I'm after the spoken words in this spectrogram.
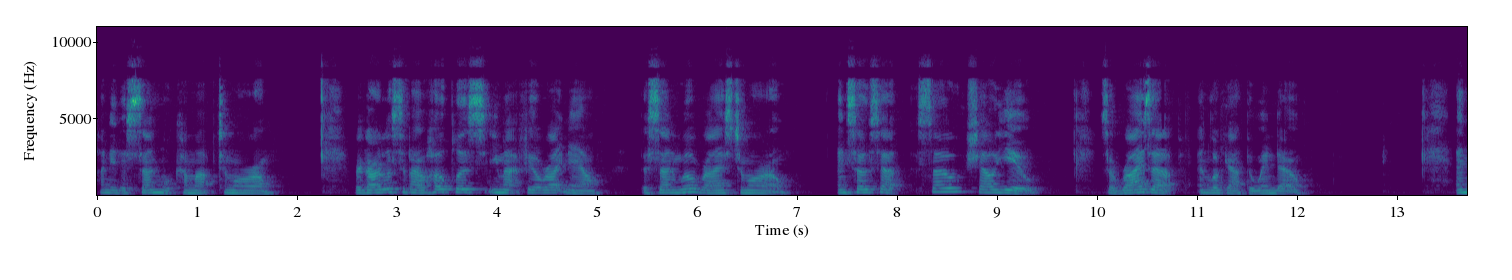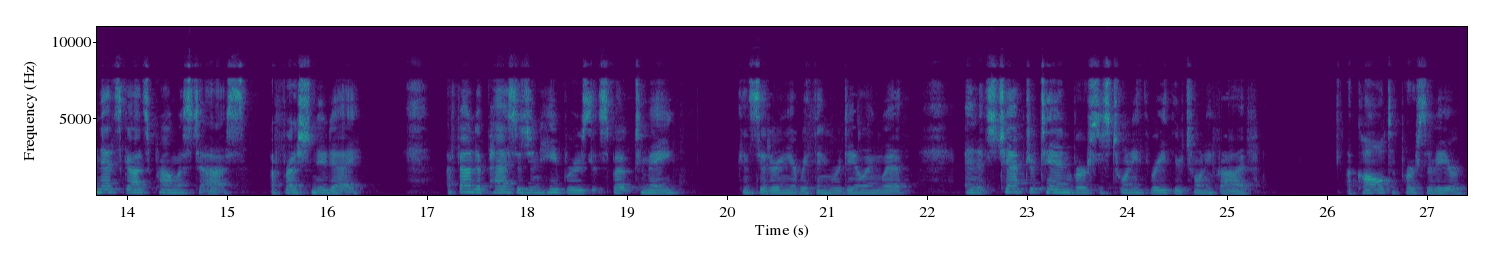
honey, the sun will come up tomorrow. Regardless of how hopeless you might feel right now, the sun will rise tomorrow, and so, so, so shall you. So rise up and look out the window. And that's God's promise to us a fresh new day. I found a passage in Hebrews that spoke to me, considering everything we're dealing with, and it's chapter 10, verses 23 through 25. A call to persevere.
